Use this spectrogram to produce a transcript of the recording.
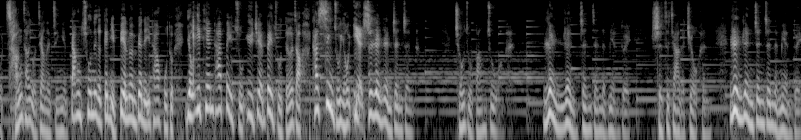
我常常有这样的经验。当初那个跟你辩论辩得一塌糊涂，有一天他被主遇见，被主得着，他信主以后也是认认真真的。求主帮助我们，认认真真的面对十字架的救恩，认认真真的面对。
